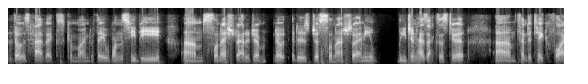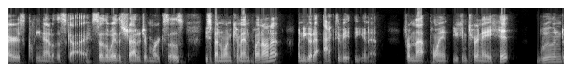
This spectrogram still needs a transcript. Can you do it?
Those Havocs combined with a 1CP um, Slaanesh stratagem, note it is just Slaanesh, so any Legion has access to it, um, tend to take flyers clean out of the sky. So the way the stratagem works is you spend one command point on it when you go to activate the unit. From that point, you can turn a hit, wound,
